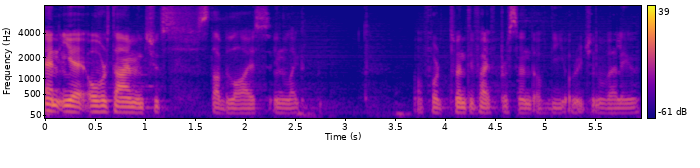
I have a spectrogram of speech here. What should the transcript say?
And yeah, over time it should stabilize in like for 25% of the original value.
